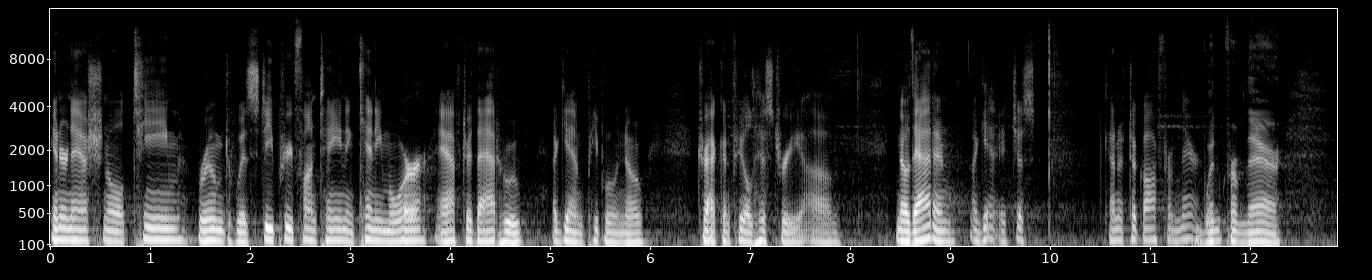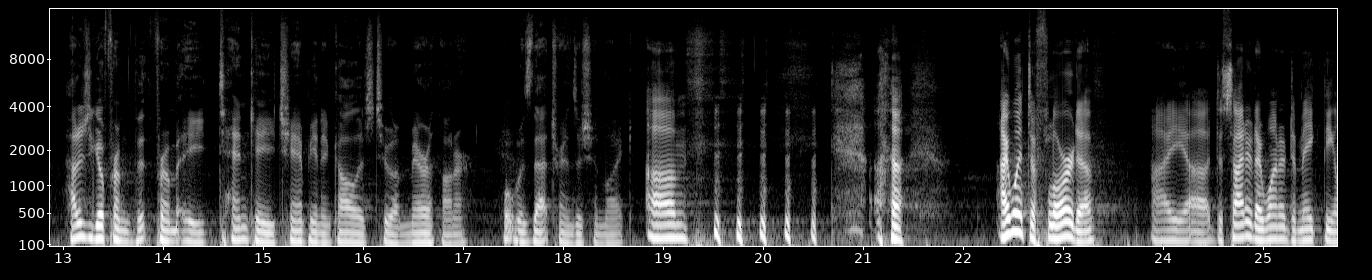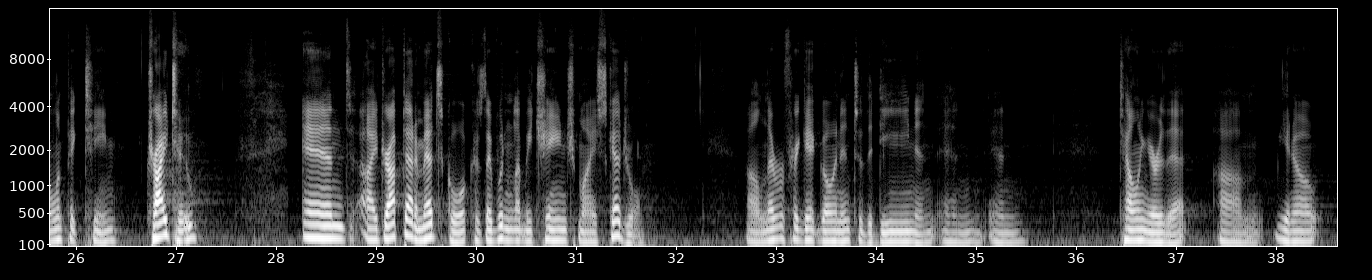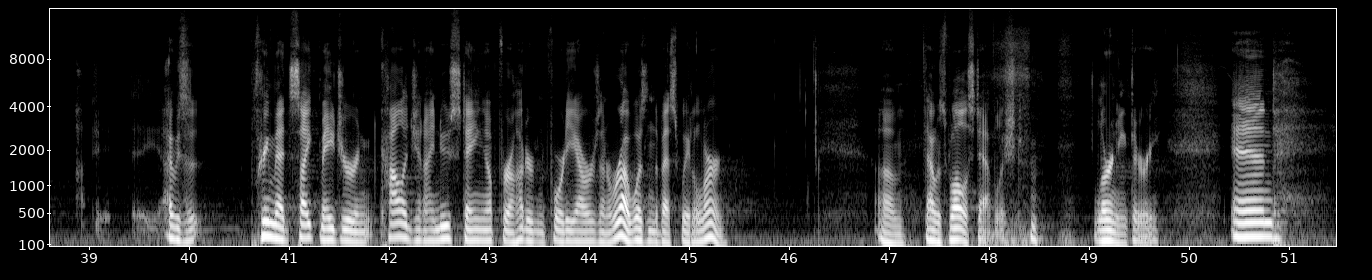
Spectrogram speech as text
international team, roomed with Steve Prefontaine and Kenny Moore after that, who, again, people who know track and field history um, know that. And again, it just kind of took off from there. Went from there. How did you go from th- from a 10K champion in college to a marathoner? What was that transition like? Um, I went to Florida. I uh, decided I wanted to make the Olympic team, try to, and I dropped out of med school because they wouldn't let me change my schedule. I'll never forget going into the dean and, and, and telling her that, um, you know, I was a pre med psych major in college and I knew staying up for 140 hours in a row wasn't the best way to learn. Um, that was well established learning theory. And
